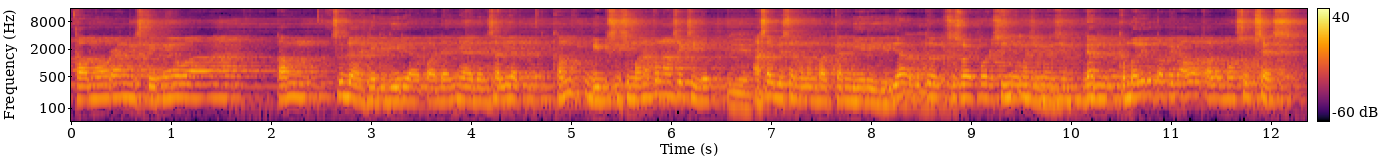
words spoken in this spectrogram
kamu orang istimewa kamu sudah jadi diri apa adanya dan saya lihat kamu di sisi mana pun asik sih Jok. Iya. asal bisa menempatkan diri gitu. Ya betul. Sesuai porsinya masing-masing. dan kembali ke topik awal kalau mau sukses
